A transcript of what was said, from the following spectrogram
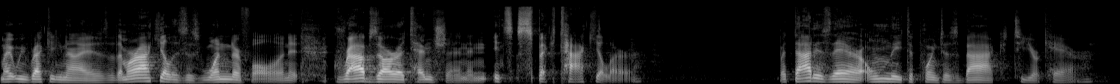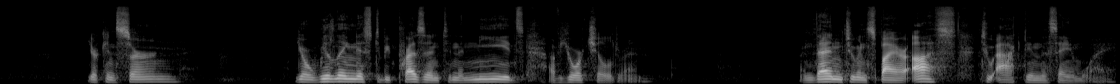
Might we recognize that the miraculous is wonderful and it grabs our attention and it's spectacular. But that is there only to point us back to your care, your concern, your willingness to be present in the needs of your children, and then to inspire us to act in the same way.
